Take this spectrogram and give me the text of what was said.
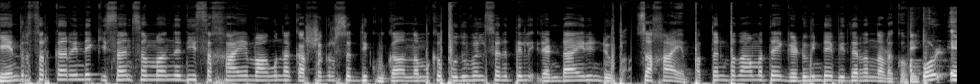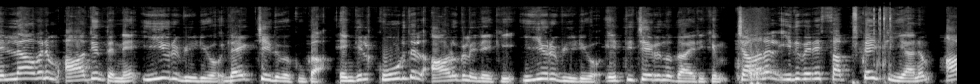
കേന്ദ്ര സർക്കാരിന്റെ കിസാൻ സമ്മാൻ നിധി സഹായം വാങ്ങുന്ന കർഷകർ ശ്രദ്ധിക്കുക. നമുക്ക് പുതുവത്സരത്തിൽ രണ്ടായിരം രൂപ സഹായം. പത്തൊൻപതാമത്തെ ഗഡുവിന്റെ വിതരണം നടക്കും. അപ്പോൾ എല്ലാവരും ആദ്യം തന്നെ ഈ ഒരു വീഡിയോ ലൈക്ക് ചെയ്തു വെക്കുക. എങ്കിൽ കൂടുതൽ ആളുകളിലേക്ക് ഈ ഒരു വീഡിയോ എത്തിച്ചേരുന്നതായിരിക്കും. ചാനൽ ഇതുവരെ സബ്സ്ക്രൈബ് ചെയ്യാനും ആ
